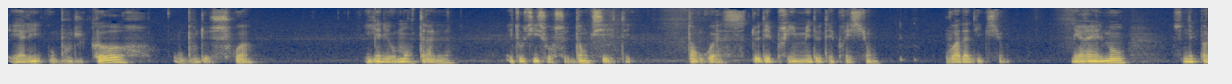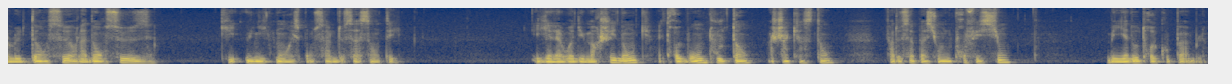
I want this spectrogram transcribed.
Et aller au bout du corps, au bout de soi, y aller au mental, est aussi source d'anxiété, d'angoisse, de déprime et de dépression, voire d'addiction. Mais réellement, ce n'est pas le danseur, la danseuse, qui est uniquement responsable de sa santé. Il y a la loi du marché donc, être bon tout le temps, à chaque instant, faire de sa passion une profession, mais il y a d'autres coupables.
